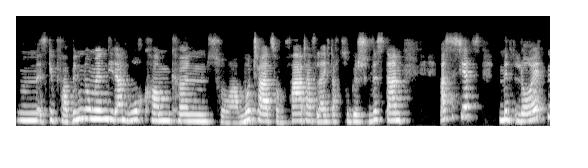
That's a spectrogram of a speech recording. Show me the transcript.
hm, es gibt Verbindungen, die dann hochkommen können zur Mutter, zum Vater, vielleicht auch zu Geschwistern. Was ist jetzt mit Leuten,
